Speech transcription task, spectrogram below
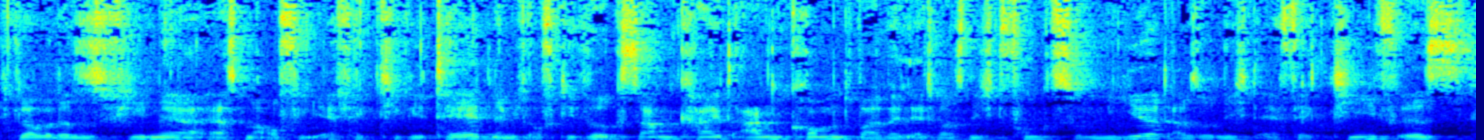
Ich glaube, dass es vielmehr erstmal auf die Effektivität, nämlich auf die Wirksamkeit ankommt, weil wenn etwas nicht funktioniert, also nicht effektiv ist,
